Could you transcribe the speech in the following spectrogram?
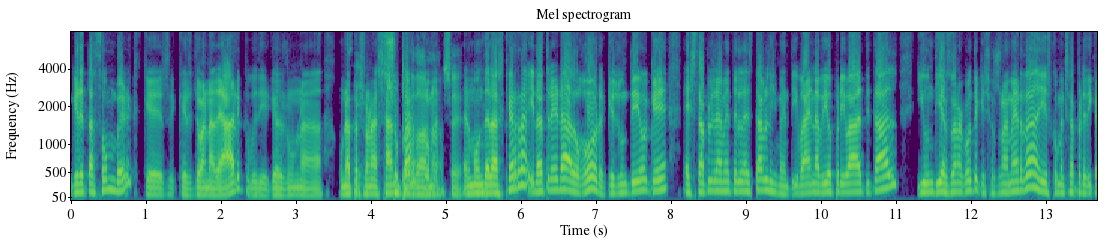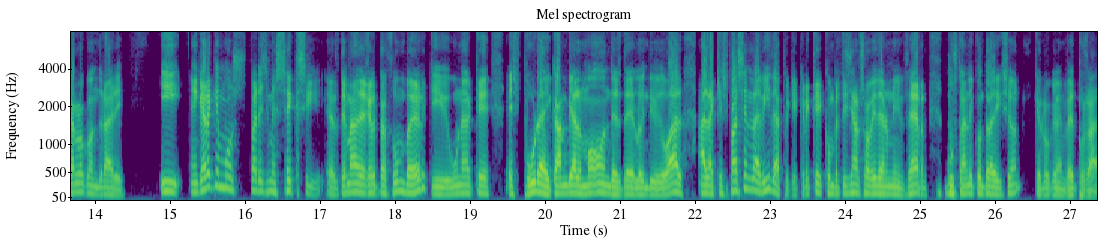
Greta Thunberg, que és, que és Joana d'Arc, vull dir, que és una, una persona santa, Superdona, com sí. el món de l'esquerra, i l'altre era Al Gore, que és un tio que està plenament en l'establishment i va en avió privat i tal, i un dia es dona compte que això és una merda i es comença a predicar lo contrari. I encara que mos pareix més sexy el tema de Greta Thunberg i una que és pura i canvia el món des de lo individual a la que es passa en la vida, perquè crec que converteixen la seva vida en un infern buscant-li contradiccions, que és el que l'hem fet pues, a,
